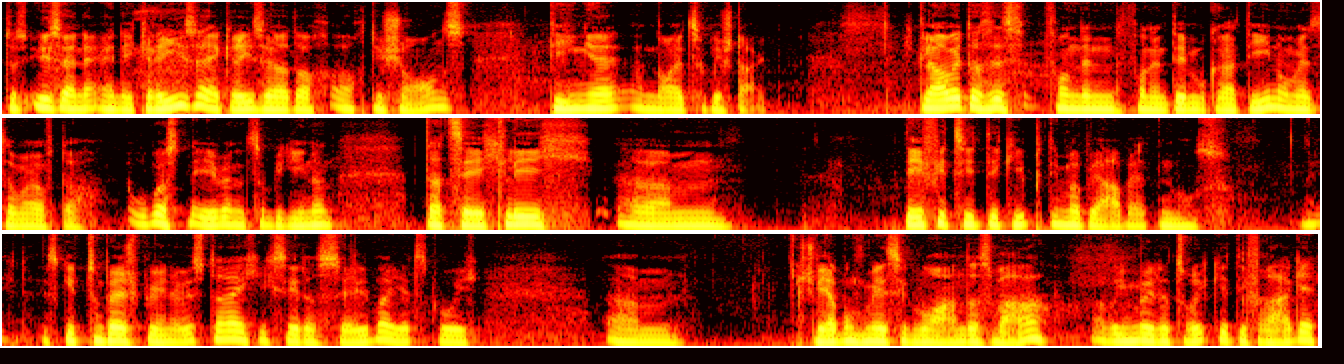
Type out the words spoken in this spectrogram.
das ist eine, eine Krise. Eine Krise hat auch, auch die Chance, Dinge neu zu gestalten. Ich glaube, dass es von den, von den Demokratien, um jetzt einmal auf der obersten Ebene zu beginnen, tatsächlich ähm, Defizite gibt, die man bearbeiten muss. Nicht? Es gibt zum Beispiel in Österreich, ich sehe das selber, jetzt wo ich ähm, schwerpunktmäßig woanders war, aber immer wieder zurückgeht, die Frage,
